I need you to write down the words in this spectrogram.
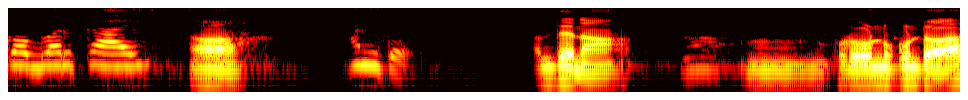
కొబ్బరికాయ. అంతేనా? ఇప్పుడు వండుకుంటావా?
